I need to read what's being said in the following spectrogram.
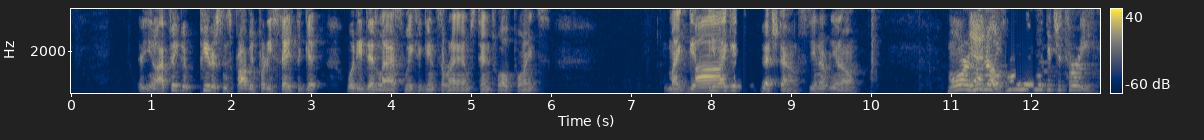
You know, I figured Peterson's probably pretty safe to get what he did last week against the Rams, 10, 12 points. Might get uh, he might get two touchdowns. You know, you know. More, yeah, who knows? No, Maybe will get you three.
